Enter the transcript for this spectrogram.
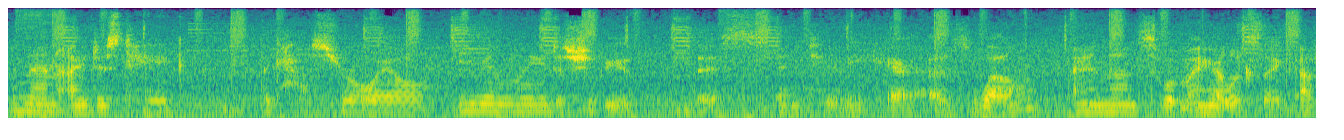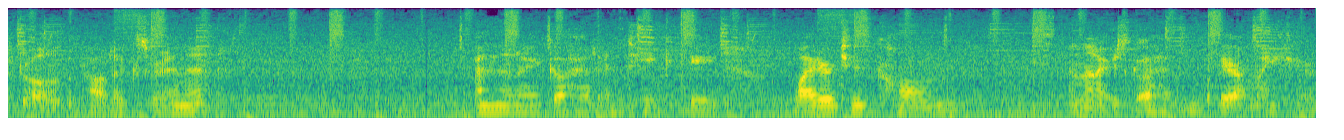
And then I just take the castor oil, evenly distribute this into the hair as well. And that's what my hair looks like after all of the products are in it. And then I go ahead and take a wider tooth comb and then I just go ahead and clear out my hair.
